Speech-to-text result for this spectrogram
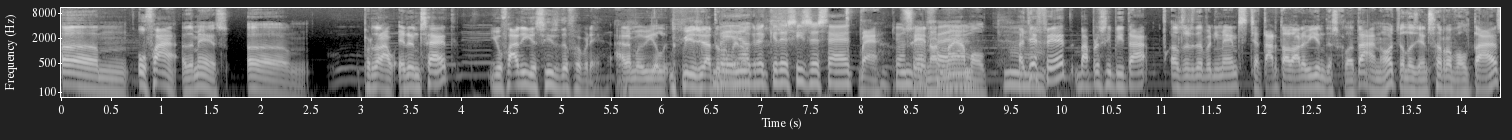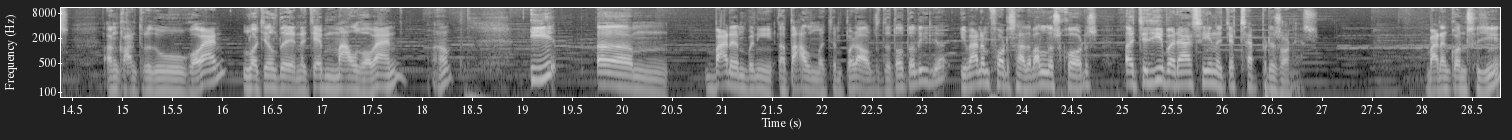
Um, ho fa, a més, um, perdoneu, eren set, i ho fa dia 6 de febrer. Ara m'havia girat el bé, no crec que de 6 a 7. Bé, sí, no, no hi ha molt. No hi ha. Aquest fet va precipitar els esdeveniments que tard o d'hora havien d'esclatar, no? que la gent se revoltàs en contra d'un govern, el que el deien aquest mal govern, eh? i um, varen venir a Palma temporals de tota l'illa i varen forçar davant les Corts a que alliberassin aquests set presoners. Varen aconseguir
